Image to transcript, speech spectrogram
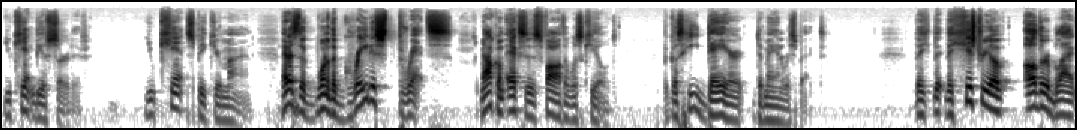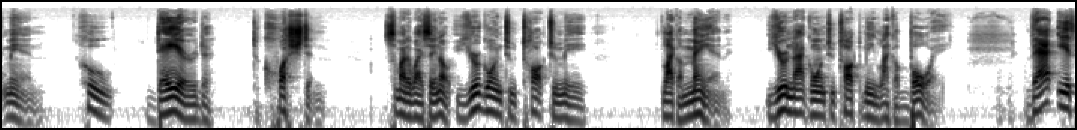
You can't be assertive. You can't speak your mind. That is the, one of the greatest threats. Malcolm X's father was killed because he dared demand respect. The, the, the history of other black men who dared to question somebody white say, no, you're going to talk to me like a man. You're not going to talk to me like a boy. That is,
